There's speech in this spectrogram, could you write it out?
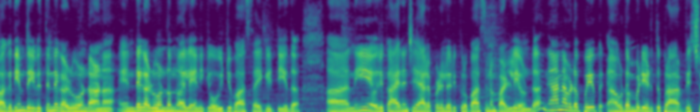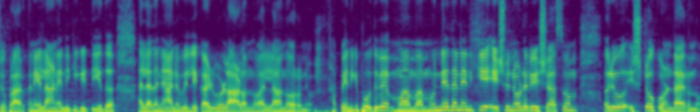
പകുതിയും ദൈവത്തിന്റെ കഴിവുകൊണ്ടാണ് എന്റെ കഴിവുകൊണ്ടൊന്നും അല്ല എനിക്ക് ഒ ടി പാസ്സായി കിട്ടിയത്. നീ ഒരു കാര്യം ചെയ്യുക ഒരു കൃപാസനം പള്ളിയുണ്ട്. ഞാൻ അവിടെ പോയി ഉടമ്പടി എടുത്ത് പ്രാർത്ഥിച്ചു. പ്രാർത്ഥനയിലാണ് എനിക്ക് കിട്ടിയത്. അല്ലാതെ ഞാനും വലിയ കഴിവുള്ള ആളൊന്നും അല്ല എന്ന് പറഞ്ഞു. അപ്പോൾ എനിക്ക് പൊതുവെ മുന്നേ തന്നെ എനിക്ക് യേശുവിനോടൊരു വിശ്വാസവും ഒരു ഇഷ്ടമൊക്കെ ഉണ്ടായിരുന്നു.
